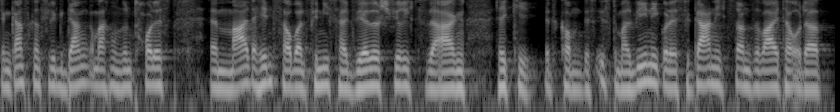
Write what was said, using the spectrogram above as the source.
dann ganz, ganz viele Gedanken machen und so ein tolles ähm, Mal dahin zaubern, finde ich es halt sehr, sehr schwierig zu sagen, hey, okay, jetzt komm, das isst du mal wenig oder isst du gar nichts und so weiter oder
